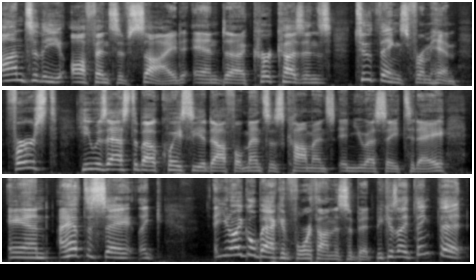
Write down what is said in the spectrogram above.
on to the offensive side, and uh, Kirk Cousins, two things from him. First, he was asked about Kwesi Adofo-Mensah's comments in USA Today, and I have to say, like, you know, I go back and forth on this a bit because I think that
